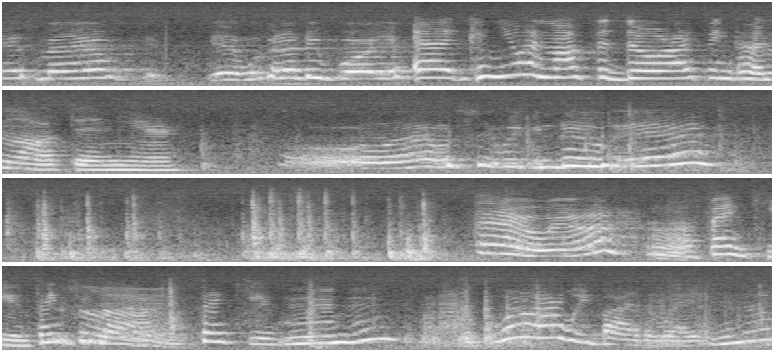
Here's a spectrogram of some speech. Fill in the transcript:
Yes, ma'am. Yeah, what can I do for you? uh, can you unlock the door? I think I'm locked in here. All right, let's see what we can do here. There we are. Oh, thank you. Thanks a lot. Thank you. Mm-hmm. Where are we, by the way? You know?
